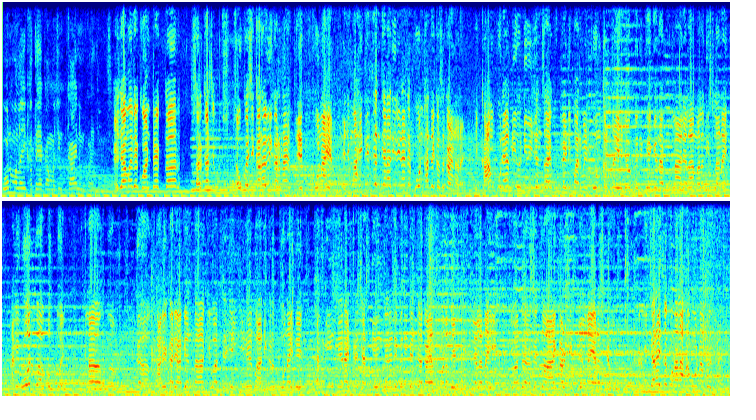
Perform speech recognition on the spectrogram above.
कोण मला एक हात या कामाची? काय ह्याच्यामध्ये कॉन्ट्रॅक्टर सरकारची चौकशी करावी करणार हे कोण आहेत? याची माहितीच जनतेला दिली नाही तर कोण खाते कसं कळणार आहे? हे काम कुण्या डिव्हिजनचं आहे. कुठल्या डिपार्टमेंट कोण करतंय याच्यावर कधी ठेकेदार कुठला आलेला आम्हाला दिसला नाही. आम्ही रोज बघतोय. कुठला कार्यकारी अभियंता किंवा त्याचे इंजिनियर अधिकृत कोण आहे ते खाजगी इंजिनियर आहेत का शासकीय इंजिनियर आहेत ते कधी त्यांच्या काळात तुम्हाला भेट दिलेला नाही किंवा त्यांचं आय कार्ड दिसलेलं नाही या रस्त्यावर. तर विचारायचं कोणाला हा मोठा प्रश्न आहे?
